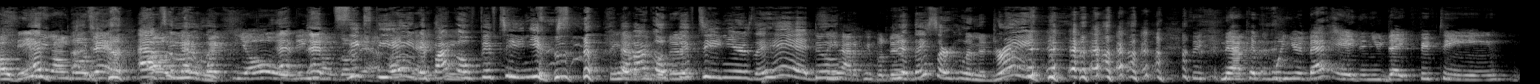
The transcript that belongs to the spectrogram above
Oh, then you're gonna go down. Absolutely. Oh, you wait till you're old. At, at 68. Okay, if I go 15 years, if See I go do? 15 years ahead, dude, See how the people do? yeah, they circling the drain. See, now, because when you're that age and you date 15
